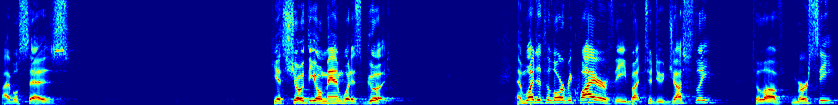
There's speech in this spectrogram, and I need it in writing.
Bible says, He hath showed thee, O man, what is good. And what doth the Lord require of thee but to do justly, to love mercy,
